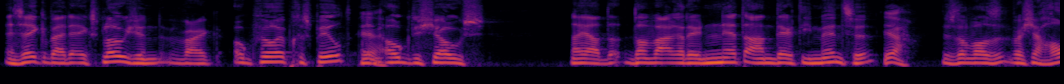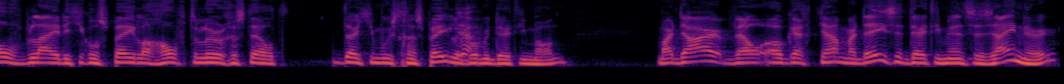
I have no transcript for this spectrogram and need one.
En zeker bij de Explosion, waar ik ook veel heb gespeeld. En Ja. ook de shows. Nou ja, dan waren er net aan 13 mensen. Ja, Dus dan was, was je half blij dat je kon spelen, half teleurgesteld dat je moest gaan spelen Ja. voor met 13 man. Maar daar wel ook echt, ja, maar deze 13 mensen zijn er.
